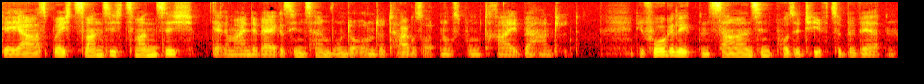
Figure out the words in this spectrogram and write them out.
Der Jahresbericht 2020 der Gemeindewerke Sinsheim wurde unter Tagesordnungspunkt 3 behandelt. Die vorgelegten Zahlen sind positiv zu bewerten.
